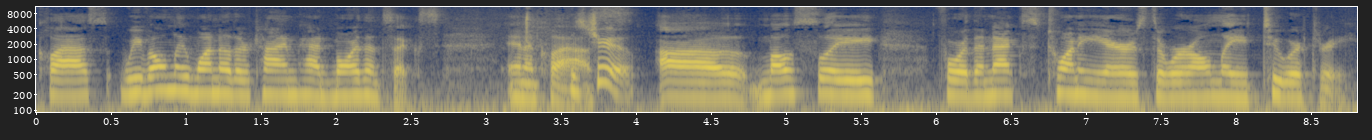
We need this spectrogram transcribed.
class. We've only one other time had more than six in a class. It's true. Uh, mostly for the next 20 years, there were only two or three.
